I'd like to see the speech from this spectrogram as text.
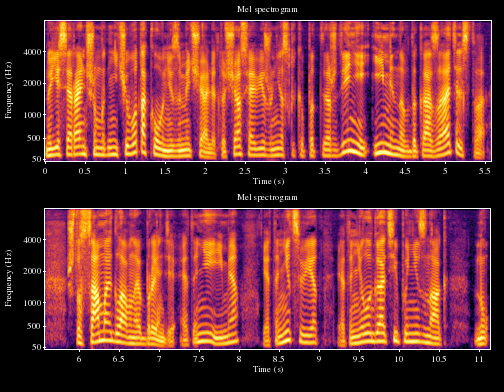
Но если раньше мы ничего такого не замечали, то сейчас я вижу несколько подтверждений именно в доказательство, что самое главное в бренде — это не имя, это не цвет, это не логотип и не знак. Ну,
